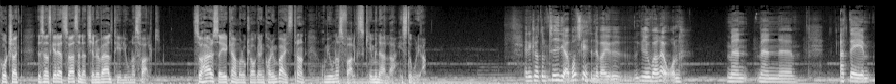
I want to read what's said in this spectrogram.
Kort sagt, det svenska rättsväsendet känner väl till Jonas Falk. Så här säger kammaråklagaren Karin Bergstrand om Jonas Falks kriminella historia. Det är klart, de tidigare brottsligheten det var ju eh, grova rån. Men, men eh, att det är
